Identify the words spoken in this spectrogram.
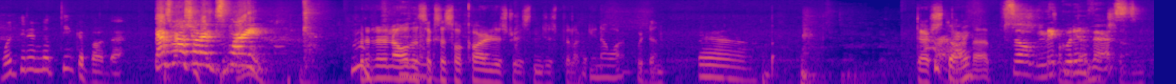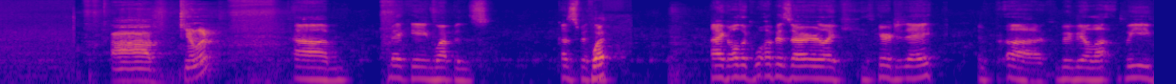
"What didn't I think about that? That's what I was trying to explain. Put it in all the successful car industries, and just be like, you know what, we're done. Yeah. They're Alright. startups. So, Mick would invest. so- Uh, killer. Um, making weapons, gunsmithing. What? Like all the weapons are like here today, and, uh, would be a lot. We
